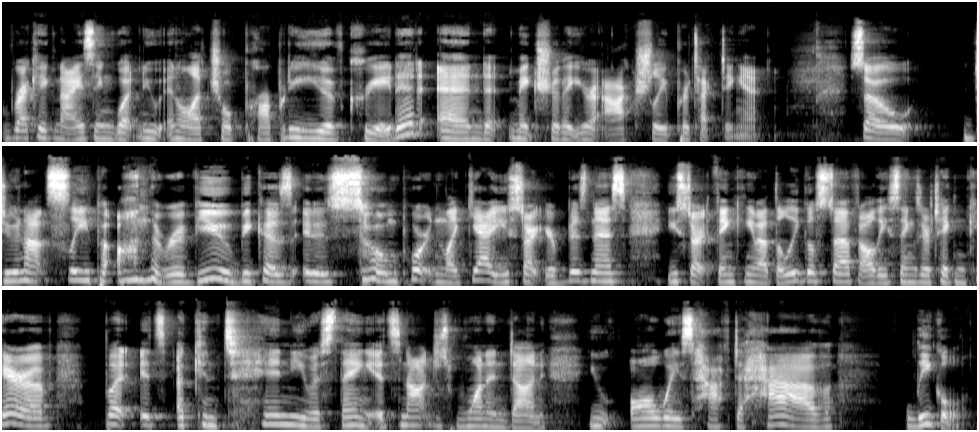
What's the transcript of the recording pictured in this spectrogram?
recognizing what new intellectual property you have created and make sure that you're actually protecting it. So do not sleep on the review because it is so important. Like, yeah, you start your business, you start thinking about the legal stuff, all these things are taken care of, but it's a continuous thing. It's not just one and done. You always have to have legal.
